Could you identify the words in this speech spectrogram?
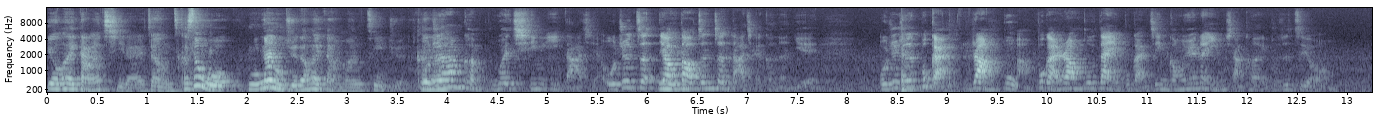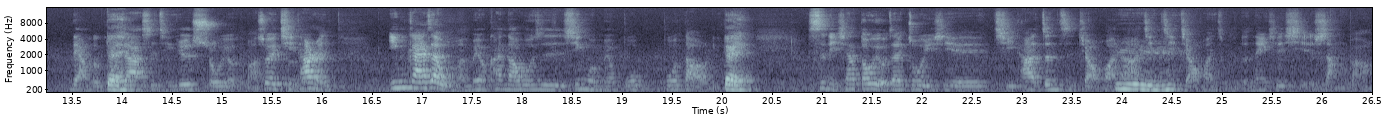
又会打起来这样子。可是我，你那你觉得会打吗？你自己觉得？我觉得他们可能不会轻易打起来。我觉得真要到真正打起来，可能也，嗯、我觉得就是不敢让步，不敢让步，但也不敢进攻，因为那影响可能也不是只有两个国家的事情，就是所有的嘛。所以其他人应该在我们没有看到或是新闻没有播播到里，对，私底下都有在做一些其他的政治交换啊、嗯、经济交换什么的那些协商吧。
